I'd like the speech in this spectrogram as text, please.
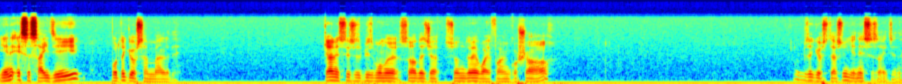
Yeni SSID burada görsənməlidir. Gəlin istəyirsiniz biz bunu sadəcə söndürək Wi-Fi-ni qoşaq. Bizə göstərsin yeni SSID-ni.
